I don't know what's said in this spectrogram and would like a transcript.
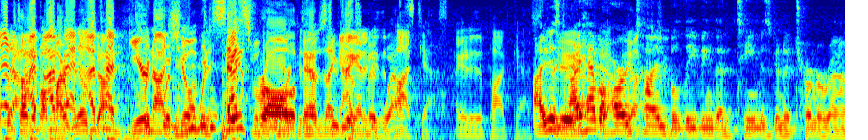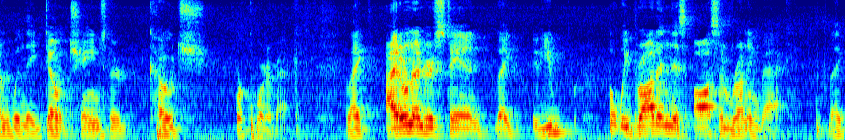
No, I'm talking I've, about I've my had, real I've job. had gear which- not which- show up which to pays for all before of 'cause I like, I Studios gotta do the podcast. I gotta do the podcast. I just Yeah, I have yeah, a hard yeah. time believing that a team is going to turn around when they don't change their coach or quarterback. Like I don't understand. Like if you, but we brought in this awesome running back. Like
